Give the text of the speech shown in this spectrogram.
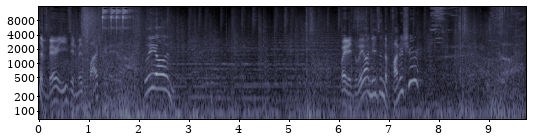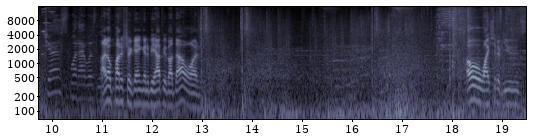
That's a very easy to miss flash grenade. Leon. Wait, is Leon using the Punisher? Just what I was I know looking Punisher gang gonna be happy about that one. Oh, I should have used.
